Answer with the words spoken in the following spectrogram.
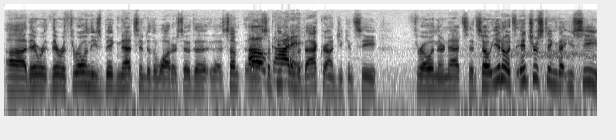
uh, they were they were throwing these big nets into the water. So the some oh, some people it. in the background you can see throwing their nets. And so, you know, it's interesting that you see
